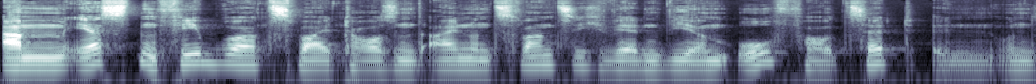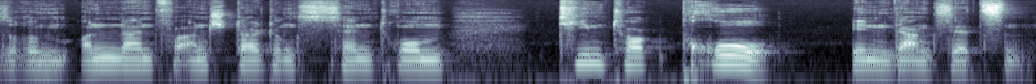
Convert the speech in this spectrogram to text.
Am 1. Februar 2021 werden wir im OVZ in unserem Online-Veranstaltungszentrum TeamTalk Pro in Gang setzen.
